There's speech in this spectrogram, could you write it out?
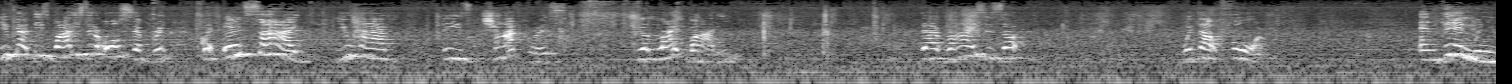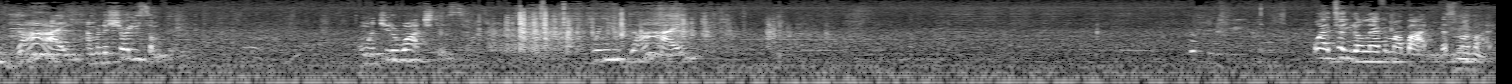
you've got these bodies that are all separate, but inside you have these chakras, your light body, that rises up without form. And then when you die, I'm going to show you something. I want you to watch this. When you die, Well, I tell you, don't laugh at my body. That's my mm-hmm. body.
